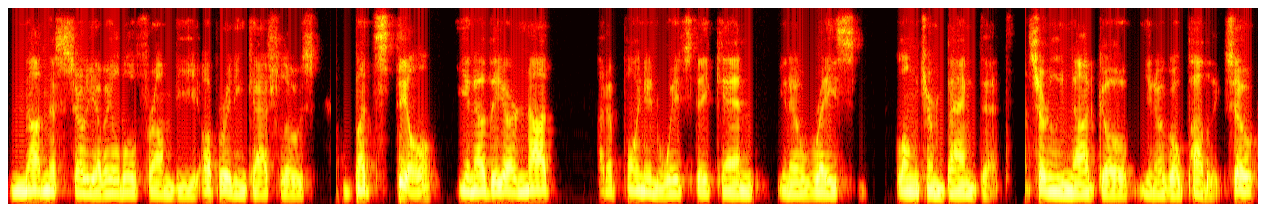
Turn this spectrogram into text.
not necessarily available from the operating cash flows, but still, you know, they are not at a point in which they can, you know, raise long-term bank debt. Certainly not go, you know, go public. So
